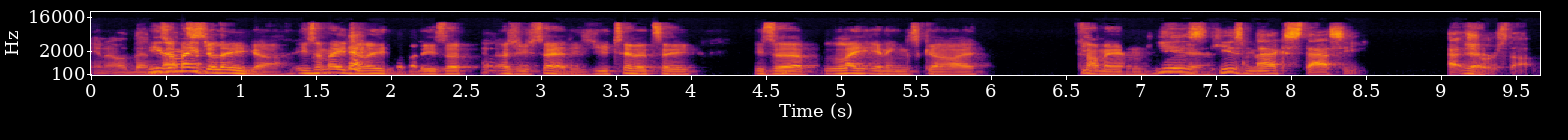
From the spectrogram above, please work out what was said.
you know, then he's a major leaguer. He's a major yeah. leaguer, but he's a, as you said, he's utility. He's a late innings guy. Come he, in. He is. Yeah. He's Max Stassi at shortstop.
